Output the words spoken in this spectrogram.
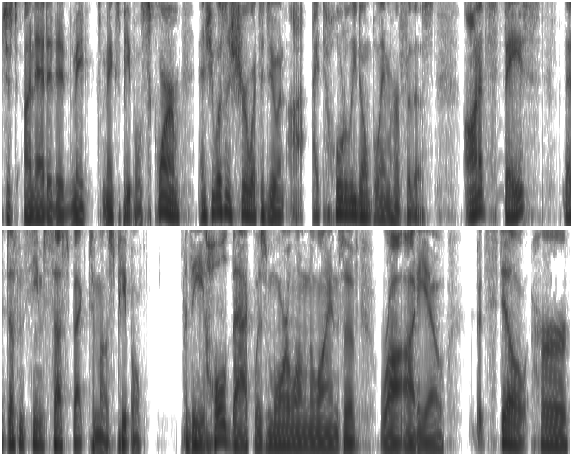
just unedited makes people squirm. And she wasn't sure what to do. And I, I totally don't blame her for this. On its face, that doesn't seem suspect to most people. The holdback was more along the lines of raw audio, but still her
